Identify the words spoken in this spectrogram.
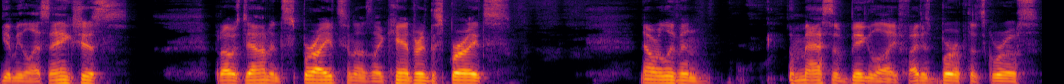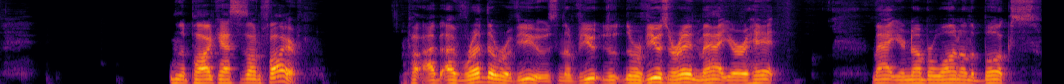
Get me less anxious but I was down in sprites and I was like, can't drink the sprites. Now we're living a massive big life. I just burped. That's gross. And the podcast is on fire. I've, read the reviews, and the view the reviews are in. Matt, you're a hit. Matt, you're number one on the books.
